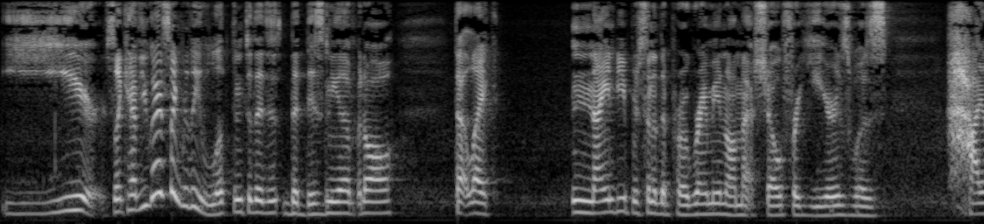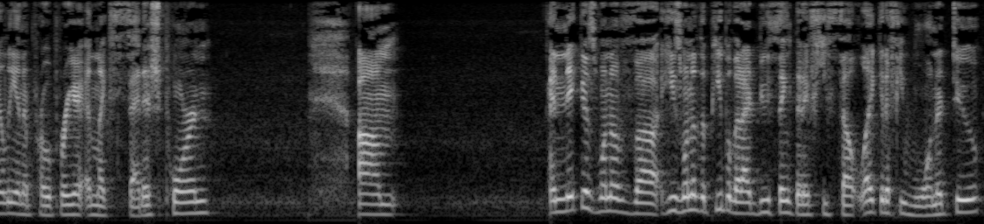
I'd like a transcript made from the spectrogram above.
years. Like, have you guys, like, really looked into the, the Disney of it all? That, like, 90% of the programming on that show for years was highly inappropriate and, like, fetish porn um, and Nick is one of uh, he's one of the people that I do think that if he felt like it, if he wanted to,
